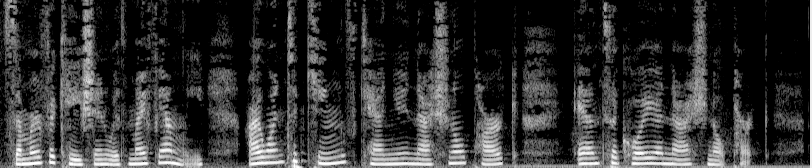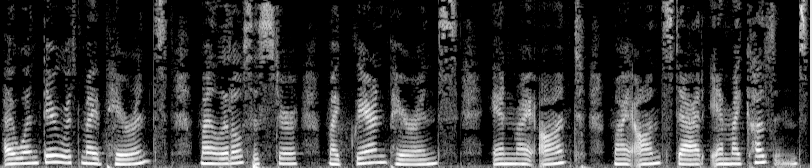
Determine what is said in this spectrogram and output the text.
summer vacation with my family. I went to Kings Canyon National Park and Sequoia National Park. I went there with my parents, my little sister, my grandparents, and my aunt, my aunt's dad, and my cousins.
